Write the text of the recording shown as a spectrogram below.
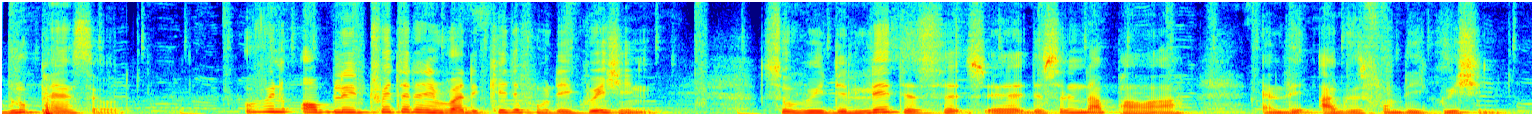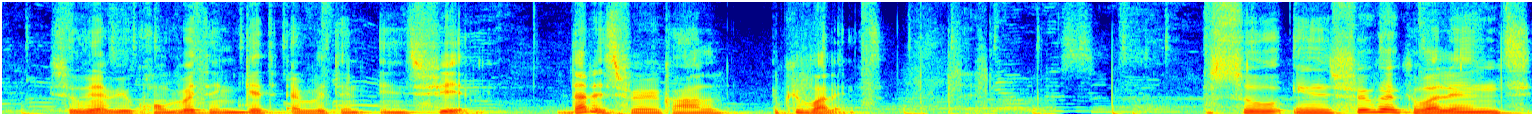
blue penciled, even obliterated and eradicated from the equation. So we delete the, uh, the cylinder power and the axis from the equation. So we will convert and get everything in sphere. That is spherical equivalent. So in spherical equivalent,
